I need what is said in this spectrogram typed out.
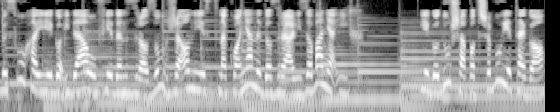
Wysłuchaj jego ideałów jeden zrozum, że on jest nakłaniany do zrealizowania ich. Jego dusza potrzebuje tego,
